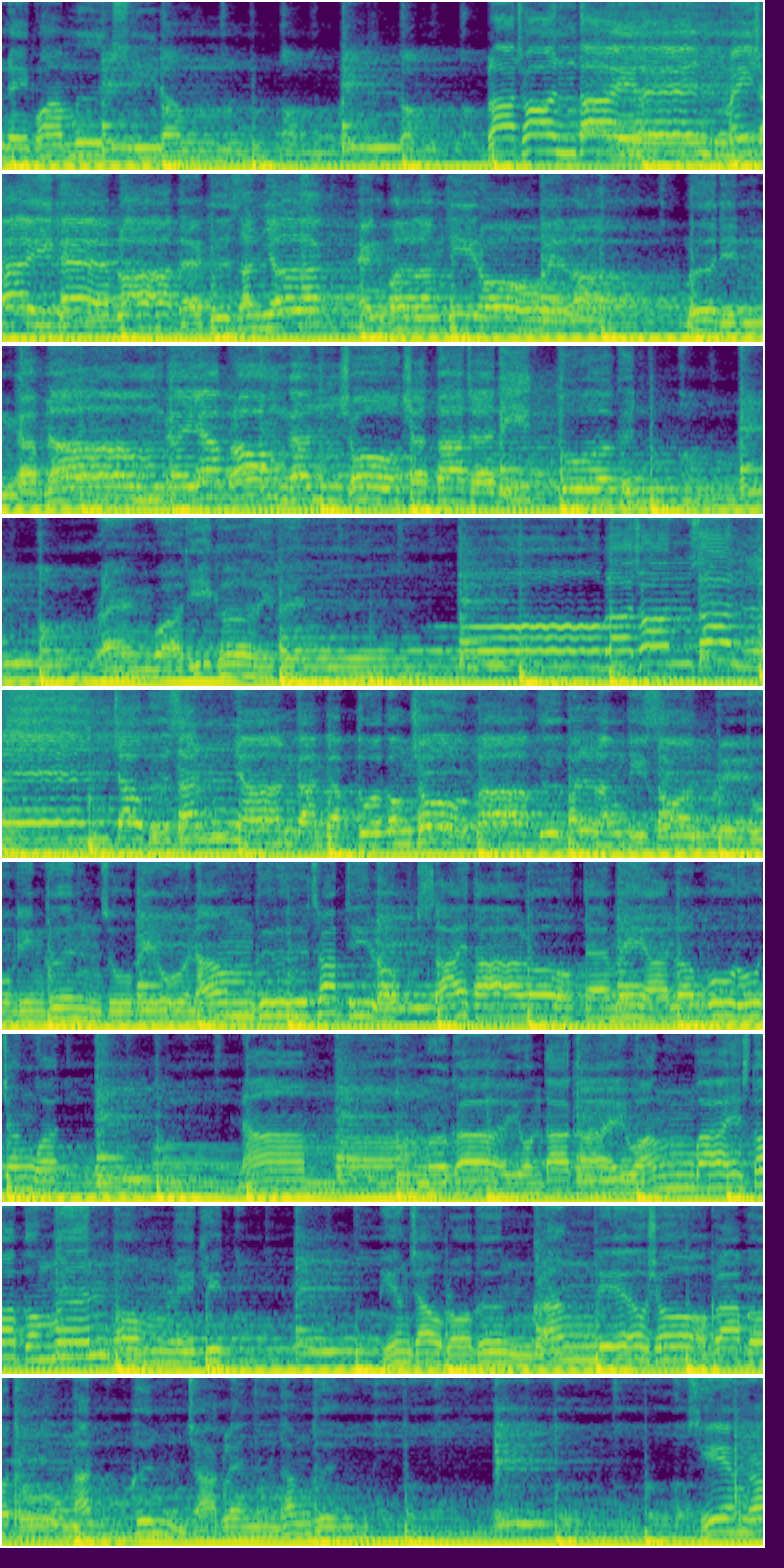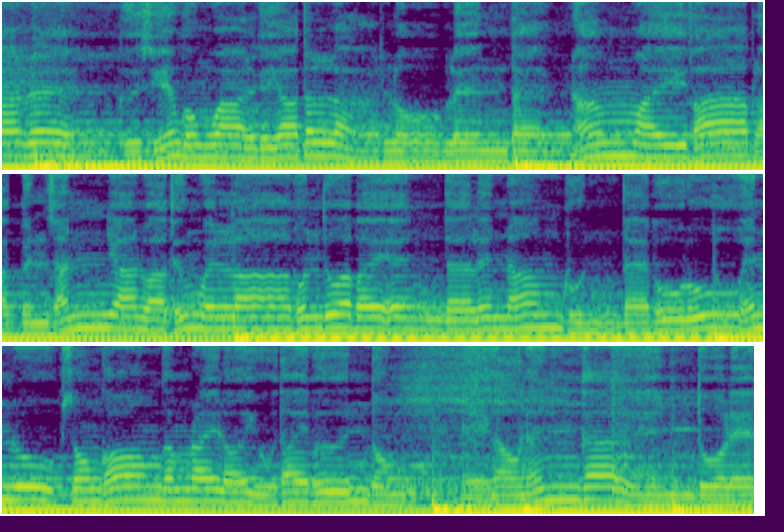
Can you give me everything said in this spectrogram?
บในความมืดสีดำปลาช่อนใต้เลนไม่ใช่แค่ปลา แต่คือสัญลักษณ์ แห่งพลังที่รอเวลา เมื่อดินกับน้ำขยับพร้อมกัน โชคชะตาจะดีตัวขึ้น แรงกว่าที่เคยเป็น ของโชคลาภคือพลังที่ซ่อนเร้นถูกดิ่งขึ้นสู่ผิวน้ำคือทรัพย์ที่หลบสายตาโลก แต่ไม่อาจลบผู้รู้จังหวัดดินน้ำมาเมื่อข้าโยนตาข่ายหวังบายสต็อปก็เหมือนพรหมลิขิตเพียงเจ้าโผล่ขึ้นครั้งเดียวโชคลาภก็ถูก ขึ้นจากเลนทั้งคืนเสียงระเรคือเสียงของวาลกยาตลาดโลกเล่นแต่น้ำไวฟ้าผลักเป็นสัญญาณว่าถึงเวลาคนทั่วไปเห็นแต่เล่นน้ำคุณ แต่ผู้รู้เห็นรูปทรงของกำไรลอยอยู่ใต้พื้นตรงในเงานั้นข้าเห็นตัวเลข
